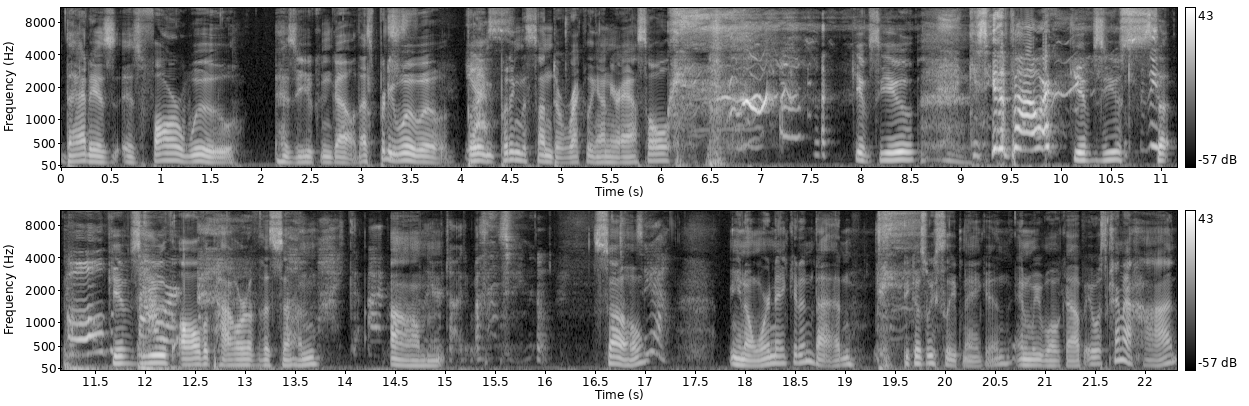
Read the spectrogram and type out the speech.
that is as far woo as you can go. That's pretty woo woo. Putting Yes. putting the sun directly on your asshole gives you Gives you the power. gives you you su- all the gives you power. all the power of the oh sun. my god. we were talking about that. So, So yeah. you know, we're naked in bed because we sleep naked and we woke up. It was kind of hot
